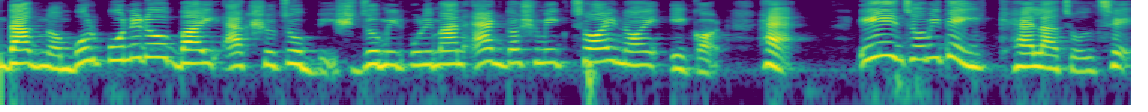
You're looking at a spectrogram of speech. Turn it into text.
দাগ নম্বর পনেরো বাই একশো চব্বিশ, জমির পরিমাণ এক দশমিক ছয় নয় একর। হ্যাঁ এই জমিতেই খেলা চলছে।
